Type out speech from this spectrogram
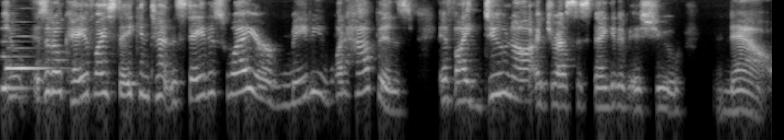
is it okay if i stay content and stay this way? Or maybe what happens if i do not address this negative issue now?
